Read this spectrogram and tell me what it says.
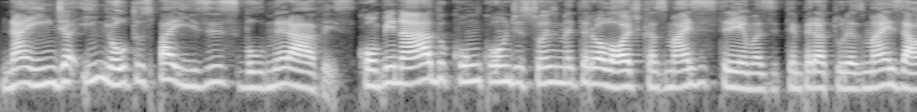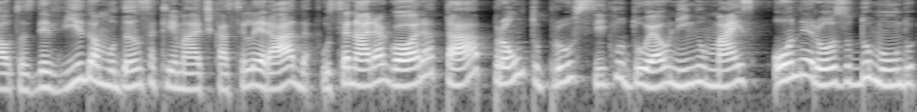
na Índia e em outros países vulneráveis. Combinado com condições meteorológicas mais extremas e temperaturas mais altas devido à mudança climática acelerada, o cenário agora está pronto para o ciclo do El Ninho mais oneroso do mundo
